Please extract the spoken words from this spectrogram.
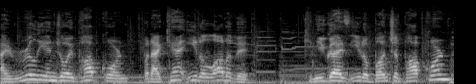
I really enjoy popcorn, but I can't eat a lot of it. Can you guys eat a bunch of popcorn?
